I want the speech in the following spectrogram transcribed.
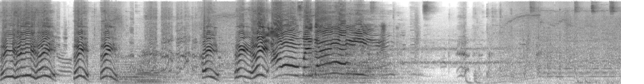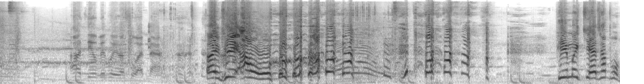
เฮ้ยเฮ้ยเฮ้ยเฮ้ยเฮ้ยเฮ้ยเฮ้ยเฮ้ยเอาไม่ได้อ้าวดิวไปคุยกับสวนนะเฮ้ยพี่เอา พี่เมื่อกี้ถ้าผม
